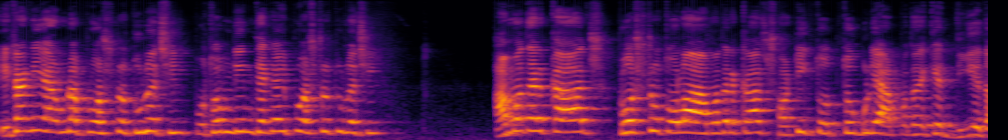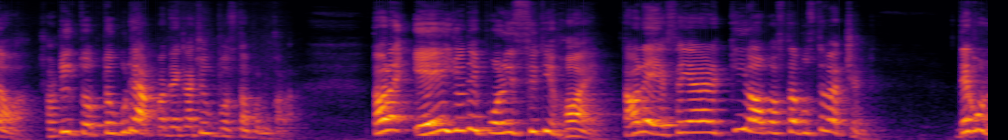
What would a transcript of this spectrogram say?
এটা নিয়ে আমরা প্রশ্ন তুলেছি। প্রথম দিন থেকেই প্রশ্ন তুলেছি। আমাদের কাজ প্রশ্ন তোলা, আমাদের কাজ সঠিক তথ্যগুলি আপনাদেরকে দিয়ে দেওয়া, সঠিক তথ্যগুলি আপনাদের কাছে উপস্থাপন করা। তাহলে এই যদি পরিস্থিতি হয়, তাহলে এসআইআর কি অবস্থা বুঝতে পারছেন? দেখুন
